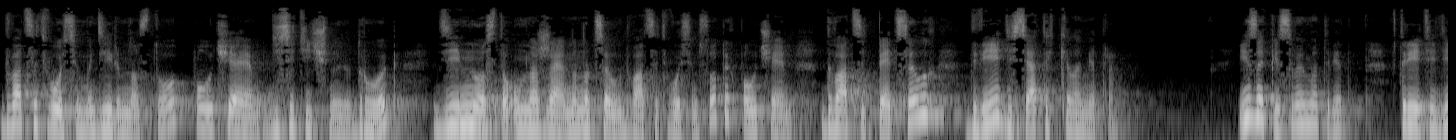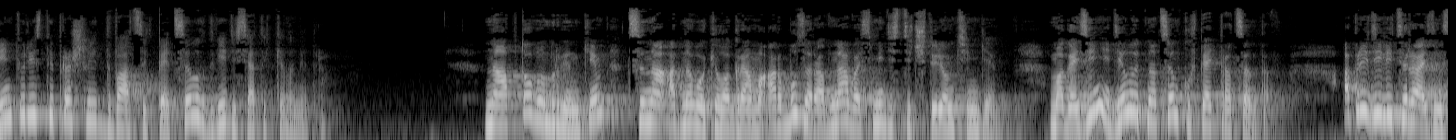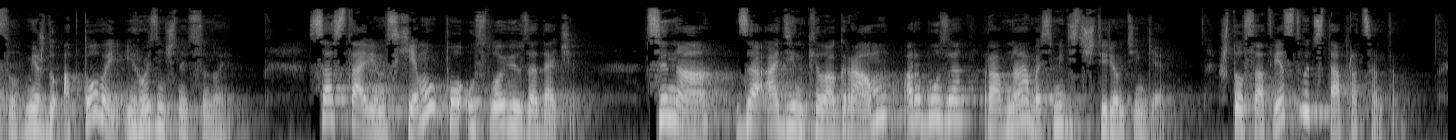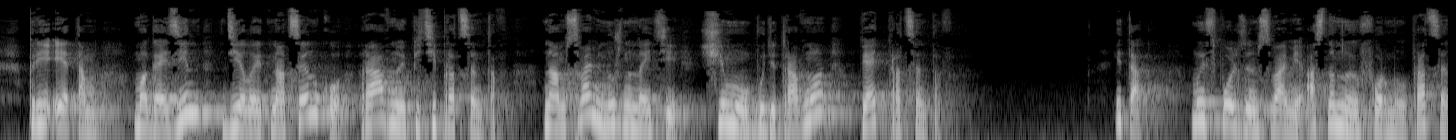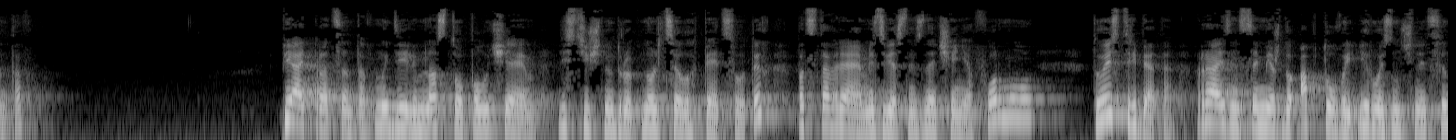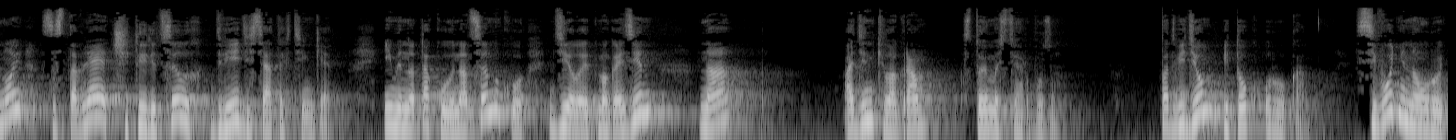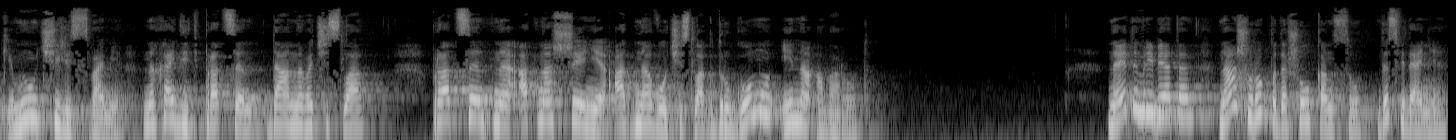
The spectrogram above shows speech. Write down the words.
28 мы делим на 100, получаем десятичную дробь, 90 умножаем на 0,28, получаем 25,2 километра. И записываем ответ. В третий день туристы прошли 25,2 километра. На оптовом рынке цена 1 килограмма арбуза равна 84 тенге. В магазине делают наценку в 5%. Определите разницу между оптовой и розничной ценой. Составим схему по условию задачи. Цена за 1 килограмм арбуза равна 84 тенге, что соответствует 100%. При этом магазин делает наценку равную 5%. Нам с вами нужно найти, чему будет равно 5%. Итак, мы используем с вами основную формулу процентов – 5% мы делим на 100, получаем десятичную дробь 0,5. Подставляем известные значения в формулу. То есть, ребята, разница между оптовой и розничной ценой составляет 4,2 тенге. Именно такую наценку делает магазин на 1 килограмм стоимости арбуза. Подведем итог урока. Сегодня на уроке мы учились с вами находить процент данного числа, процентное отношение одного числа к другому и наоборот. На этом, ребята, наш урок подошел к концу. До свидания.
